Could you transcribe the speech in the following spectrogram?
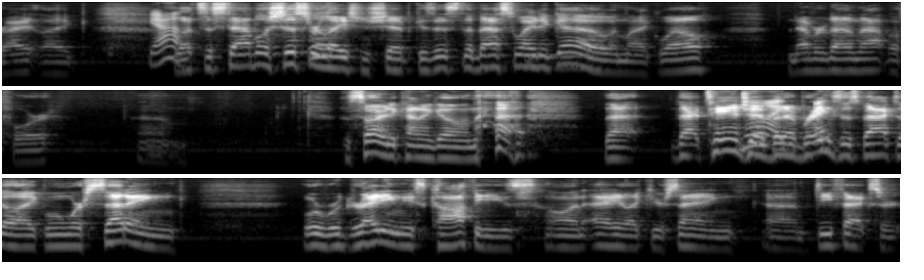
right? Like, yeah, let's establish this relationship because it's the best way to go, and like, well, never done that before. Um, sorry to kind of go on that that that tangent, no, but I, it brings I, us back to like when we're setting we're, we're grading these coffees on a like you're saying um, defects are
